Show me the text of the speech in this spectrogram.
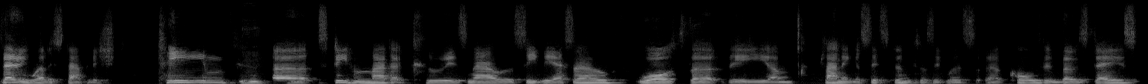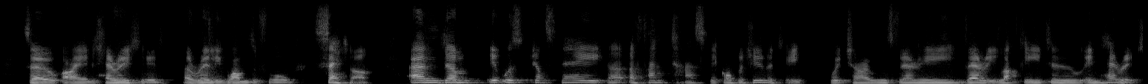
very well established team. Mm-hmm. Uh, Stephen Maddock, who is now the CBSO, was the, the um, planning assistant, as it was uh, called in those days. So I inherited a really wonderful setup. And um, it was just a, a fantastic opportunity which I was very, very lucky to inherit.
